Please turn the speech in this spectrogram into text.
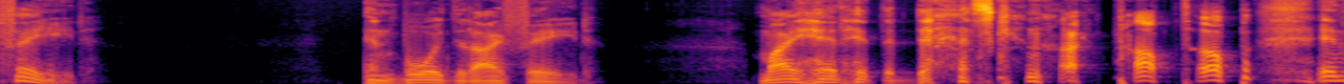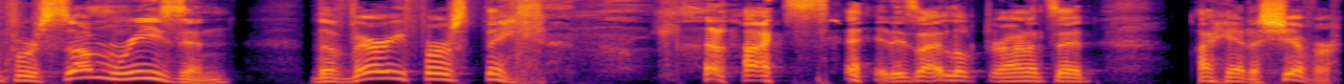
fade and boy did i fade my head hit the desk and i popped up and for some reason the very first thing that i said is i looked around and said i had a shiver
